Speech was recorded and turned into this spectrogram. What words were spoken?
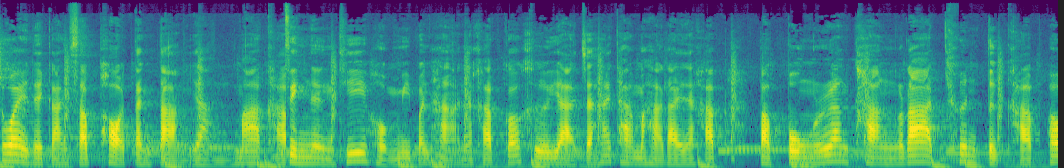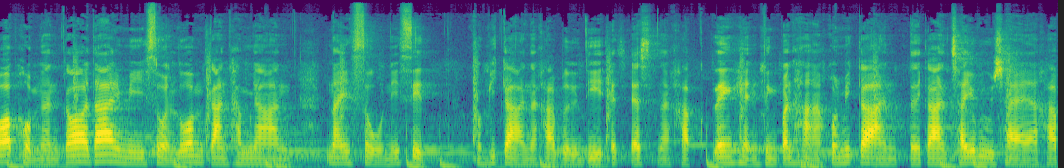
ช่วยในการซัพพอร์ตต่างๆ อย่างมากครับ สิ่งหนึ่งที่ผมมีปัญหานะครับ ก็คืออยากจะให้ทางมหาลัยนะครับ ปรับปรุงเรื่องทางราดขึ้นตึกครับ เพราะว่าผมนั้นก็ได้มีส่วนร่วมการทำงานในศูนย์นิสิต คนพิการนะครับหรือ DHS นะครับเล็งเห็นถึงปัญหาคนพิการในการใช้วีลแชร์ครับ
